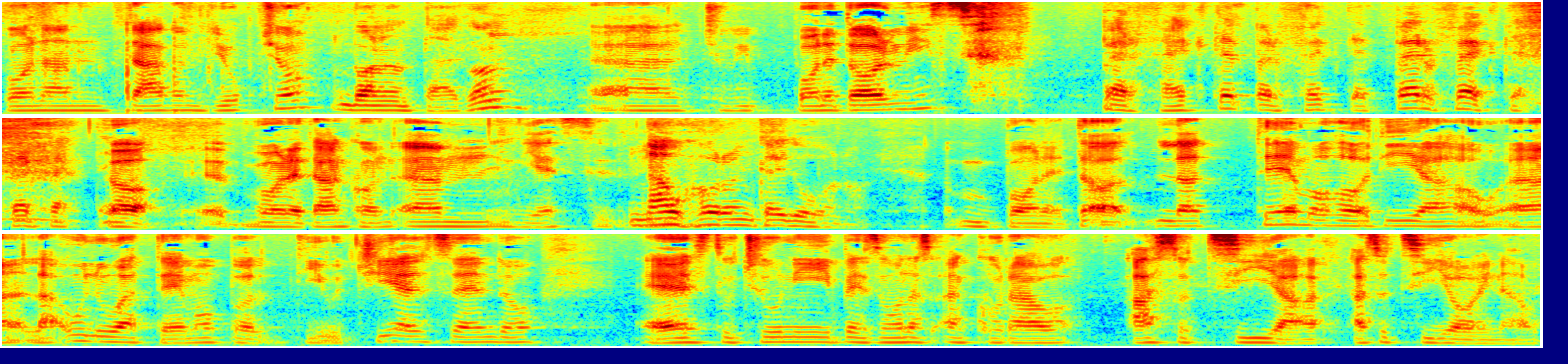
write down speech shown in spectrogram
Bonan tagon, Ljubčo. Bonan tagon. Uh, ĉu vi bone dormis? Perfekte, perfekte, perfekte, perfekte. Do, bone dankon. Um, yes. Nau horon kaj duono. Bone, do la temo hodiaŭ, uh, la unua temo por tiu ĉi elsendo estu ĉu ni bezonas ankoraŭ asocia asocioin au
